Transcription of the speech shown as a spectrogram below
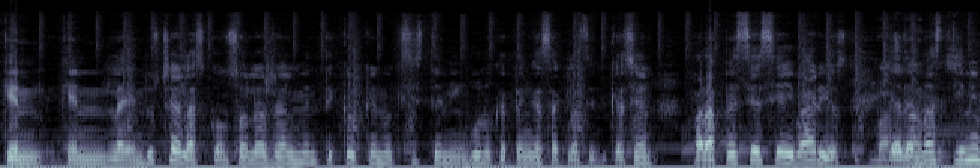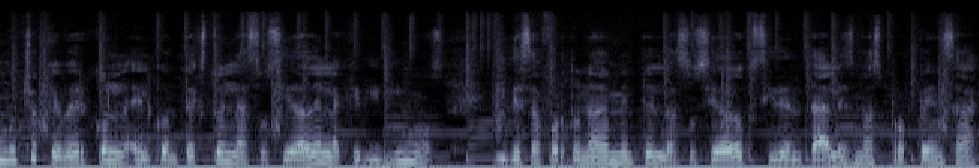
Que en, que en la industria de las consolas realmente creo que no existe ninguno que tenga esa clasificación. Para PC sí hay varios. Y además tiene mucho que ver con el contexto en la sociedad en la que vivimos. Y desafortunadamente la sociedad occidental es más propensa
